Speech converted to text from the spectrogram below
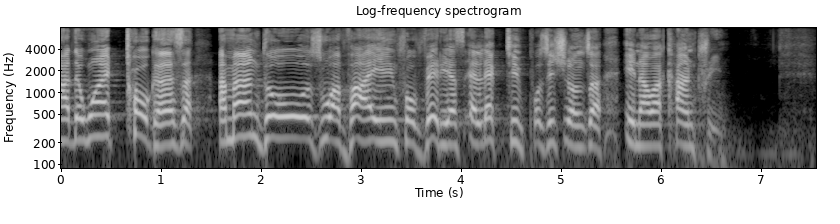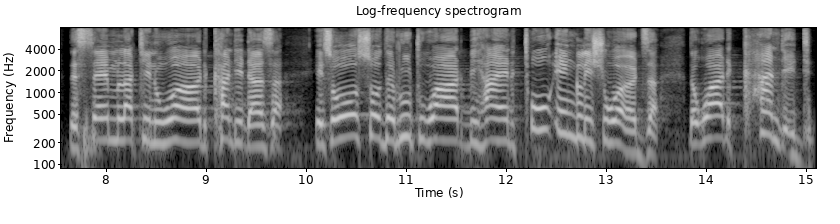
are the white togas among those who are vying for various elective positions uh, in our country? The same Latin word, candidus, uh, is also the root word behind two English words. Uh, the word candid,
